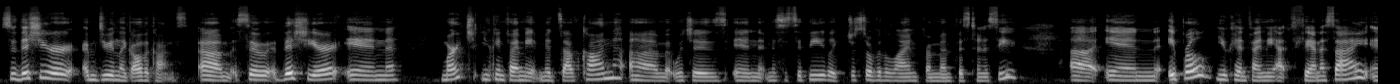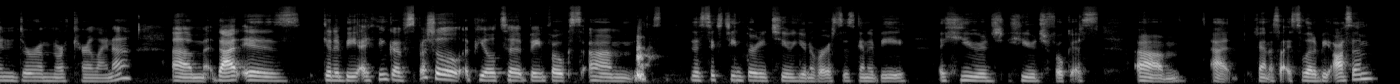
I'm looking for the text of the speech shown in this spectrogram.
So this year I'm doing like all the cons. Um, so this year in March, you can find me at Mid South Con, um, which is in Mississippi, like just over the line from Memphis, Tennessee. Uh, in April, you can find me at FantaSci in Durham, North Carolina. Um, that is going to be, I think, of special appeal to Baen folks. Um, the 1632 universe is going to be a huge, huge focus um, at FantaSci. So that'll be awesome.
